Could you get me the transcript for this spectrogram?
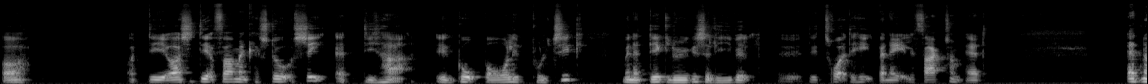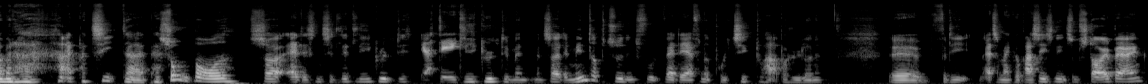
og, og det er også derfor, man kan stå og se, at de har en god borgerlig politik, men at det ikke lykkes alligevel. Øh, det tror jeg det helt banale faktum, at at når man har, har et parti, der er personborget, så er det sådan set lidt ligegyldigt. Ja, det er ikke ligegyldigt, men, men så er det mindre betydningsfuldt, hvad det er for noget politik, du har på hylderne. Øh, fordi, altså man kan jo bare se sådan en som Støjberg, ikke?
